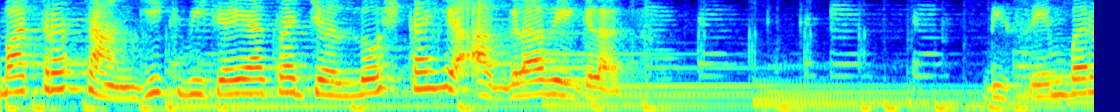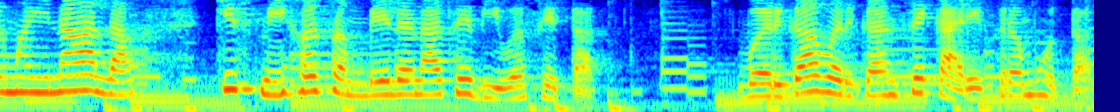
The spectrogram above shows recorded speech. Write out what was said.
मात्र सांघिक विजयाचा जल्लोष काही आगळा वेगळाच. डिसेंबर महिना आला की स्नेहसंमेलनाचे दिवस येतात. वर्गावर्गांचे कार्यक्रम होतात.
